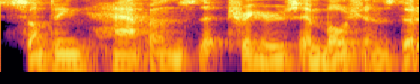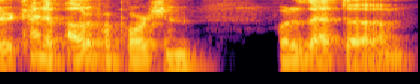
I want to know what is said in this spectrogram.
Something happens that triggers emotions that are kind of out of proportion. What is that? Um,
